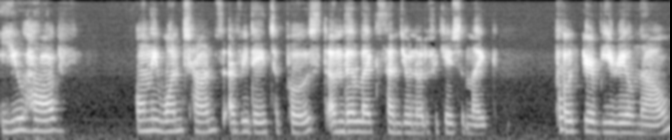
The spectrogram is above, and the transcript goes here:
you have only one chance every day to post, and they'll like send you a notification like, post your BeReal now.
